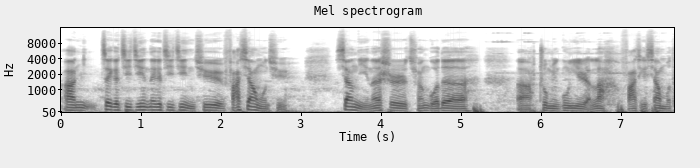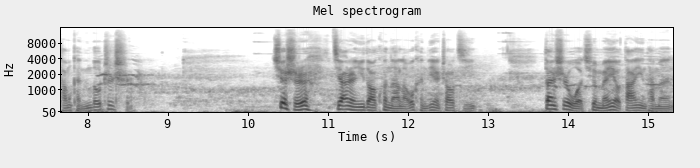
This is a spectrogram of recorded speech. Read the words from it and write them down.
啊，你这个基金那个基金，你去发项目去。像你呢，是全国的啊著名公益人了，发起个项目，他们肯定都支持。确实，家人遇到困难了，我肯定也着急，但是我却没有答应他们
